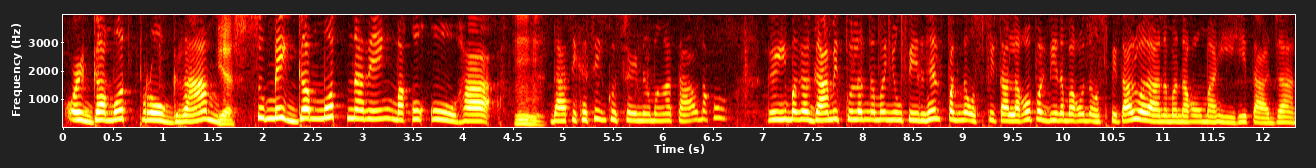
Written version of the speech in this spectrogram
or gamot program. Yes. So may gamot na rin makukuha. Mm-hmm. Dati kasi concern ng mga tao, naku, magagamit ko lang naman yung PhilHealth pag na-hospital ako. Pag di naman ako na-hospital, wala naman akong mahihita dyan.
